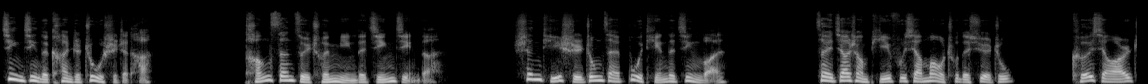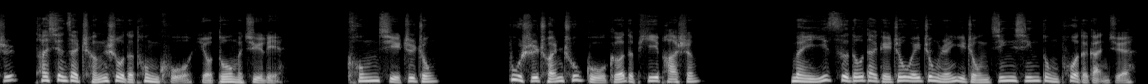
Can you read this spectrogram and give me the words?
静静的看着注视着他。唐三嘴唇抿得紧紧的，身体始终在不停的痉挛，再加上皮肤下冒出的血珠，可想而知他现在承受的痛苦有多么剧烈。空气之中不时传出骨骼的噼啪声，每一次都带给周围众人一种惊心动魄的感觉。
